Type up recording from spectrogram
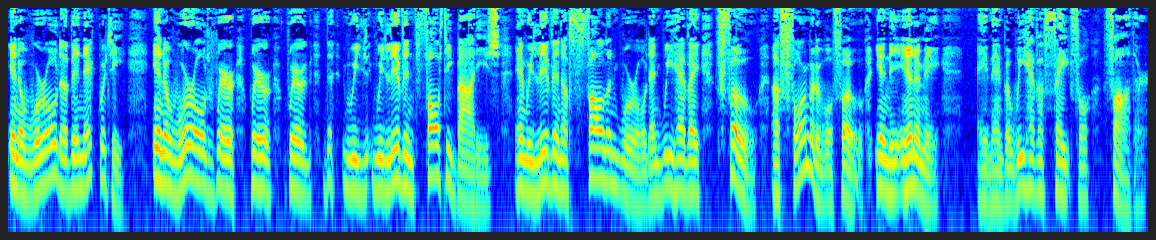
in a world of inequity in a world where where where we we live in faulty bodies and we live in a fallen world and we have a foe, a formidable foe in the enemy. Amen. But we have a faithful Father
